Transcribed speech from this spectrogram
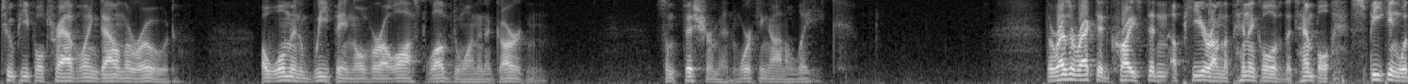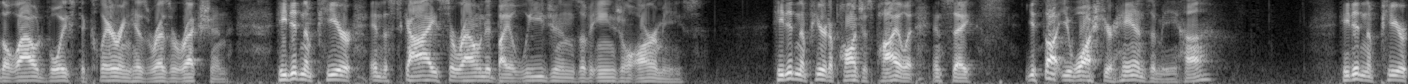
two people traveling down the road, a woman weeping over a lost loved one in a garden some fishermen working on a lake. The resurrected Christ didn't appear on the pinnacle of the temple, speaking with a loud voice declaring his resurrection. He didn't appear in the sky surrounded by legions of angel armies. He didn't appear to Pontius Pilate and say, You thought you washed your hands of me, huh? He didn't appear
